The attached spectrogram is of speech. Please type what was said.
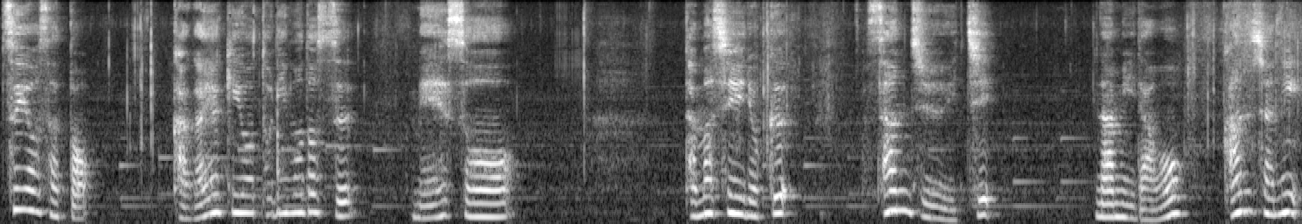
強さと輝きを取り戻す瞑想。魂力31涙を感謝に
